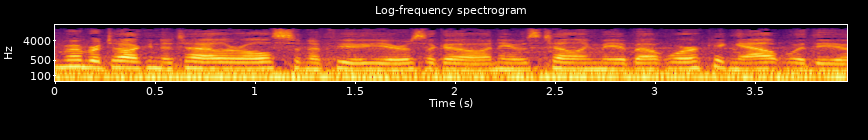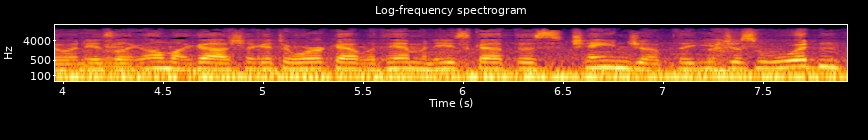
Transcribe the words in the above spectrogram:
I remember talking to Tyler Olson a few years ago, and he was telling me about working out with you, and he's like, "Oh my gosh, I get to work out with him, and he's got this changeup that you just wouldn't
